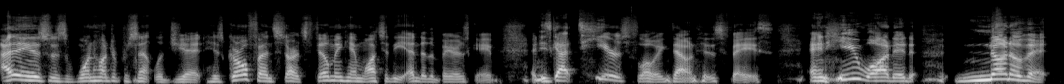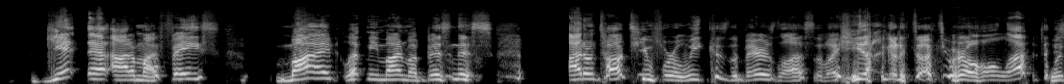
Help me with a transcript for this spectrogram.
I think this is 100% legit. His girlfriend starts filming him watching the end of the Bears game, and he's got tears flowing down his face, and he wanted none of it. Get that out of my face mind let me mind my business I don't talk to you for a week because the Bears lost. I'm like, he's not going to talk to her a whole lot. When,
